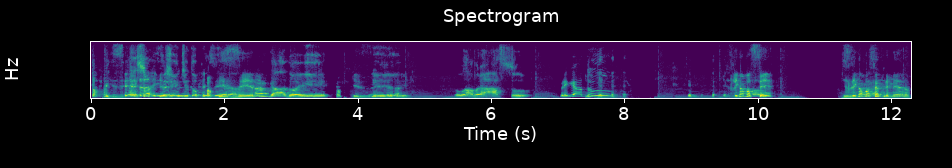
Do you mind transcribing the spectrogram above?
Topzera. É isso aí, gente, Topzera. Topzera. Obrigado aí. Topzera. E Um abraço. Obrigado. Desliga você. Desliga você primeiro.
